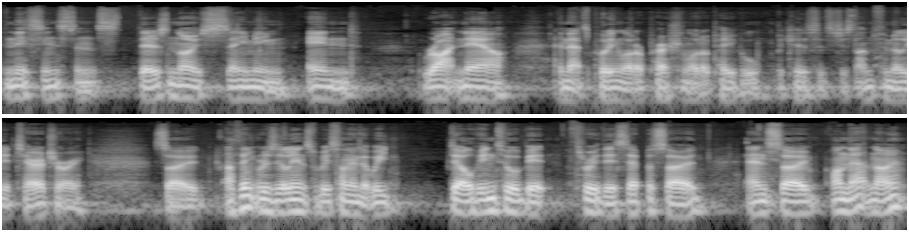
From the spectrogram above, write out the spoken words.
in this instance, there's no seeming end right now, and that's putting a lot of pressure on a lot of people because it's just unfamiliar territory. So I think resilience will be something that we delve into a bit through this episode. And so on that note,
